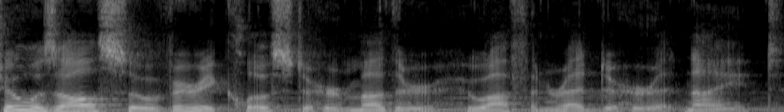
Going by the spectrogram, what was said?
Jo was also very close to her mother, who often read to her at night.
